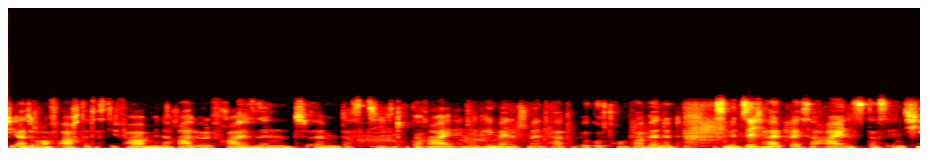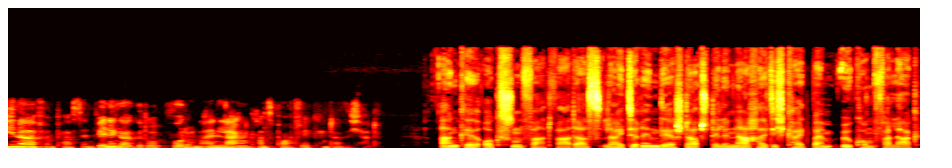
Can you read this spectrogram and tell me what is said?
die also darauf achtet, dass die Farben mineralölfrei sind, ähm, dass die Druckerei ein Energiemanagement hat und Ökostrom verwendet, ist mit Sicherheit besser eins, das in China für ein paar Cent weniger gedruckt wurde und einen langen Transportweg hinter sich hat. Anke Ochsenfahrt war das, Leiterin der Stabsstelle Nachhaltigkeit beim Ökom Verlag.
